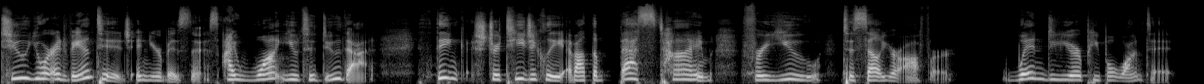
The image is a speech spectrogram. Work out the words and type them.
to your advantage in your business. I want you to do that. Think strategically about the best time for you to sell your offer. When do your people want it?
